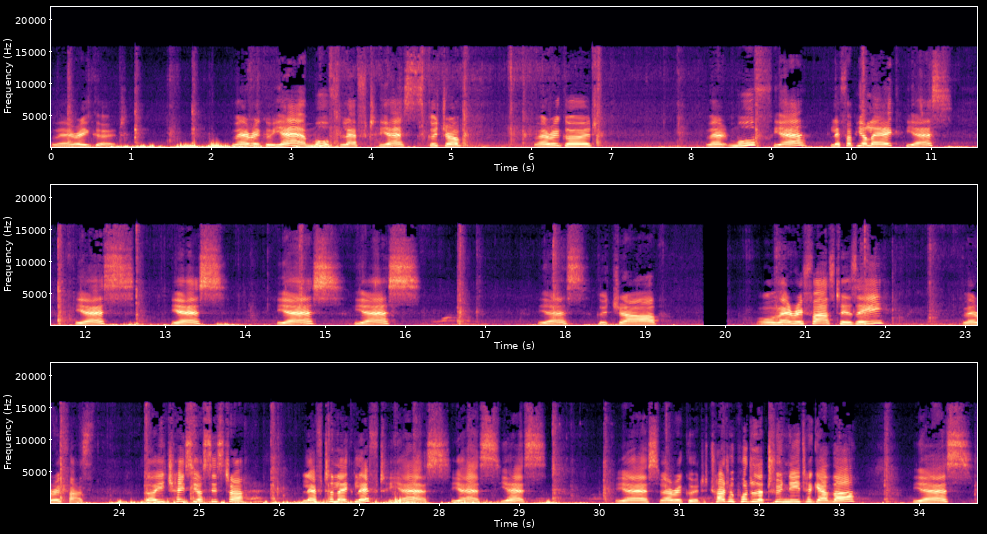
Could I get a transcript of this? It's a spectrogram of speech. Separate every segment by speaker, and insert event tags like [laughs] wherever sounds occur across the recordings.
Speaker 1: Very good. Very good. Yeah, move left. Yes, good job. Very good. Very, move. Yeah. Lift up your leg. Yes. Yes. Yes. Yes. Yes. Yes. Good job. Oh, very fast, is he? Very fast. Zoe, chase your sister. Left leg lift. Yes. Yes. Yes. Yes. Very good. Try to put the two knee together. Yes.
